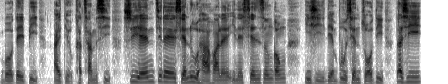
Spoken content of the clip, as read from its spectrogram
无得比，爱着较惨死。虽然即个仙女下凡呢，因的先生讲，伊是脸部先着地，但是伊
